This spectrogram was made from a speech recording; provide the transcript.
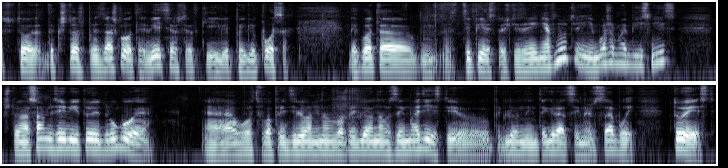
что, так что же произошло-то? Ветер все-таки или, или посох? Так вот, а, теперь с точки зрения внутренней можем объяснить, что на самом деле и то, и другое вот в определенном, в определенном взаимодействии, в определенной интеграции между собой. То есть,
